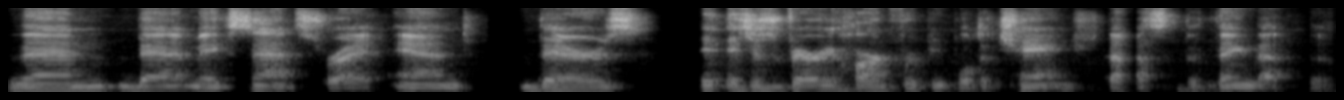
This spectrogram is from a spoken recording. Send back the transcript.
Then then it makes sense, right? And there's it's just very hard for people to change. That's the thing that the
